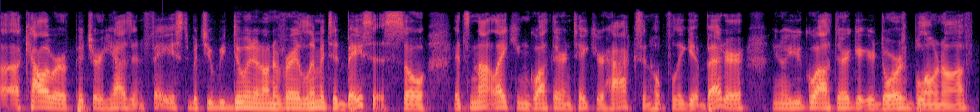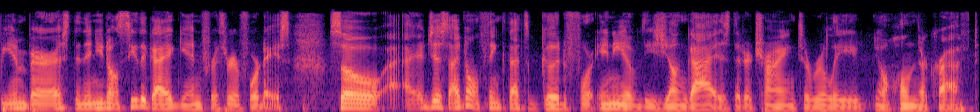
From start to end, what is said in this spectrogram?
a caliber of pitcher he hasn't faced, but you'd be doing it on a very limited basis. So it's not like you can go out there and take your hacks and hopefully get better. You know, you go out there, get your doors blown off, be embarrassed, and then you don't see the guy again for three or four days. So I just I don't think that's good for any of these young guys that are trying to really you know hone their craft.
